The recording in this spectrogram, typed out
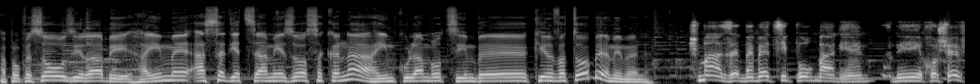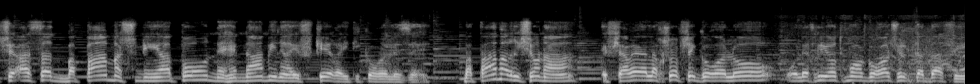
הפרופסור עוזי רבי, האם אה, אסד יצא מאזור הסכנה? האם כולם רוצים בקרבתו בימים אלה? שמע, זה באמת סיפור מעניין. אני חושב שאסד בפעם השנייה פה נהנה מן ההפקר, הייתי קורא לזה. בפעם הראשונה אפשר היה לחשוב שגורלו הולך להיות כמו הגורל של קדאפי.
